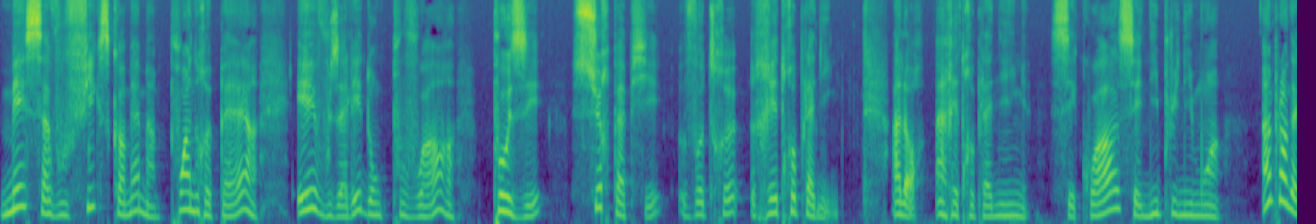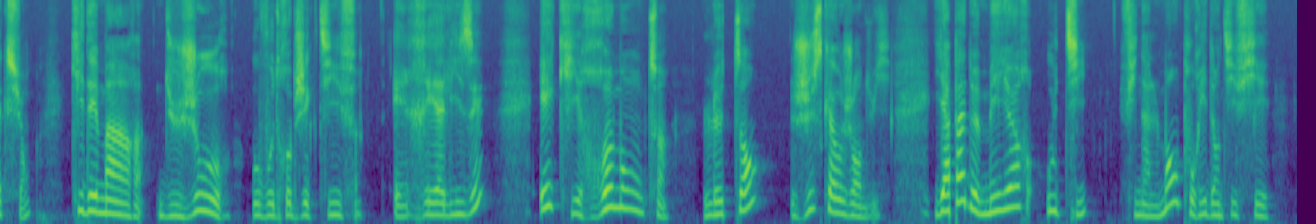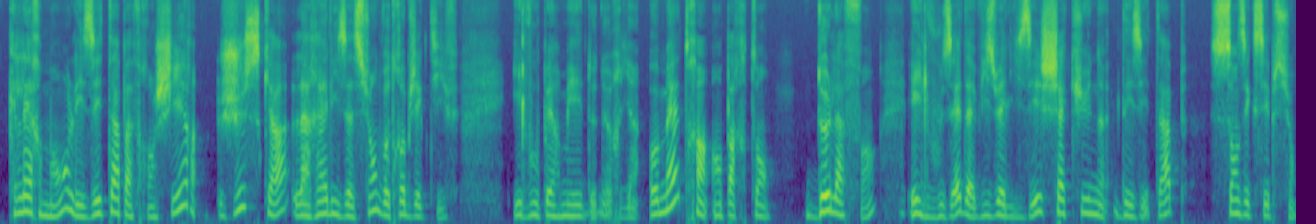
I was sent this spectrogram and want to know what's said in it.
Mais ça vous fixe quand même un point de repère et vous allez donc pouvoir poser sur papier votre rétroplanning. Alors, un rétroplanning, c'est quoi? C'est ni plus ni moins un plan d'action qui démarre du jour où votre objectif est réalisé et qui remonte le temps jusqu'à aujourd'hui. Il n'y a pas de meilleur outil, finalement, pour identifier clairement les étapes à franchir jusqu'à la réalisation de votre objectif. Il vous permet de ne rien omettre en partant de la fin et il vous aide à visualiser chacune des étapes sans exception.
